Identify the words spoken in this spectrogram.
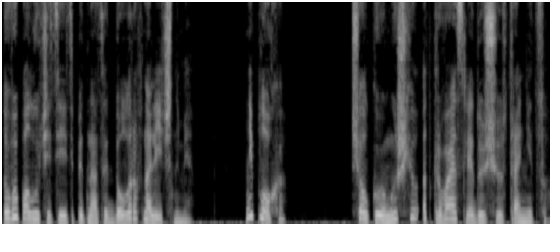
то вы получите эти 15 долларов наличными. Неплохо. Щелкаю мышью, открывая следующую страницу.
